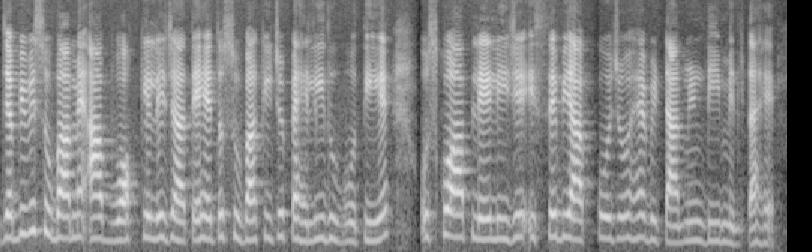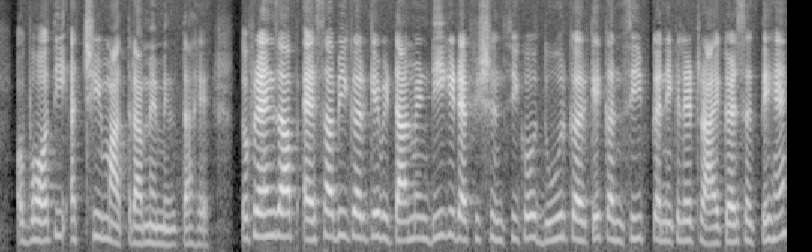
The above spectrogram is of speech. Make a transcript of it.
जब भी, सुबह में आप वॉक के लिए जाते हैं तो सुबह की जो पहली धूप होती है उसको आप ले लीजिए इससे भी आपको जो है विटामिन डी मिलता है। और बहुत ही अच्छी मात्रा में मिलता है। तो फ्रेंड्स आप ऐसा भी करके विटामिन डी की डेफिशिएंसी को दूर करके कंसीव करने के लिए ट्राई कर सकते हैं।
